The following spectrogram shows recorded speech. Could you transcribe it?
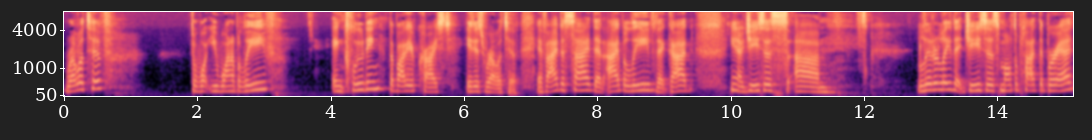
relative to what you want to believe, including the body of Christ, it is relative. If I decide that I believe that God, you know, Jesus, um, literally that Jesus multiplied the bread.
